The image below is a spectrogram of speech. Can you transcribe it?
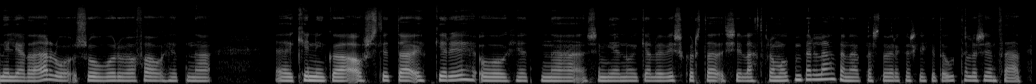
miljardar og svo vorum við að fá hérna kynninga ásluta uppgeri og hérna sem ég er nú ekki alveg viss hvort að sé lagt fram ópenbærilega þannig að best að vera kannski ekkert að úttala sig um það.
